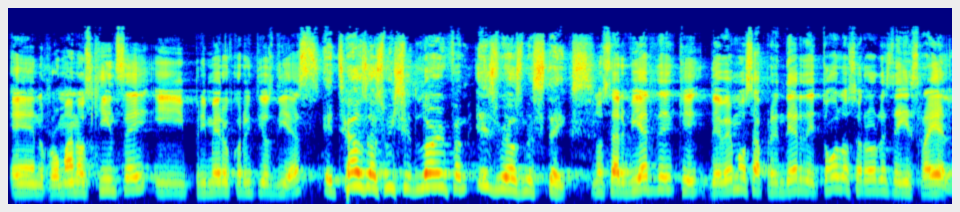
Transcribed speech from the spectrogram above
en Romanos 15 y 1 Corintios 10, it tells us we should learn from Israel's mistakes nos advierte que debemos aprender de todos los errores de Israel,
